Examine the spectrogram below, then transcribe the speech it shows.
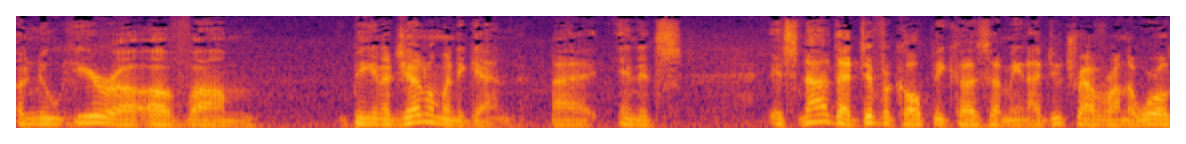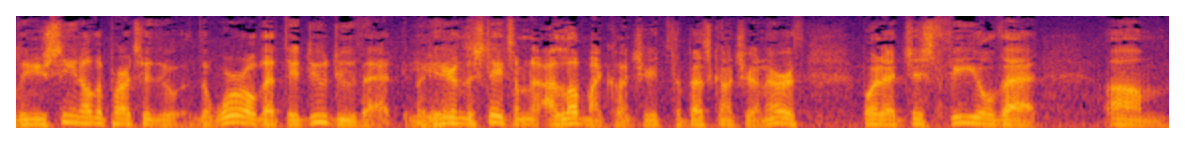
a new era of um, being a gentleman again. uh, and it's it's not that difficult because I mean I do travel around the world, and you see in other parts of the, the world that they do do that. But here in the states, I'm, I love my country; it's the best country on earth. But I just feel that. Um,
